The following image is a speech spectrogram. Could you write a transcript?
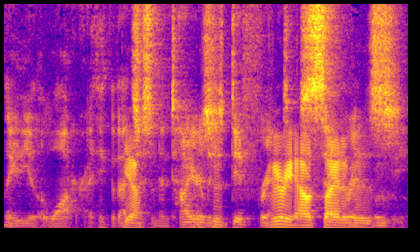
Lady in the Water. I think that that's Yeah. just an entirely different, very outside of his- movie.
